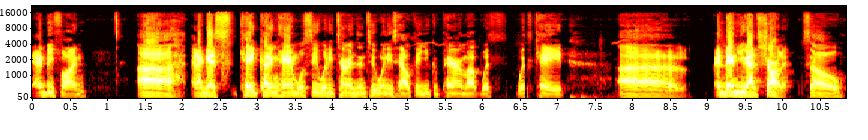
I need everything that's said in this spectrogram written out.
That'd be fun. Uh, and I guess Cade Cunningham, we'll see what he turns into when he's healthy. You could pair him up with with Cade. Uh, and then you got Charlotte. So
